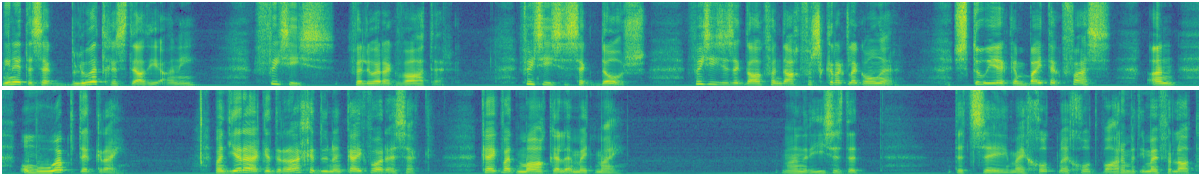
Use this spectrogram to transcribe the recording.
nie net as ek blootgestel hier aan nie, Fisies verloor ek water. Fisies is ek dors. Fisies is ek dalk vandag verskriklik honger. Stoei ek en byt ek vas aan om hoop te kry. Want Here, ek het reg gedoen en kyk waar is ek? Kyk wat maak hulle met my. Wanneer Jesus dit dit sê, "My God, my God, waarom het U my verlaat?"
